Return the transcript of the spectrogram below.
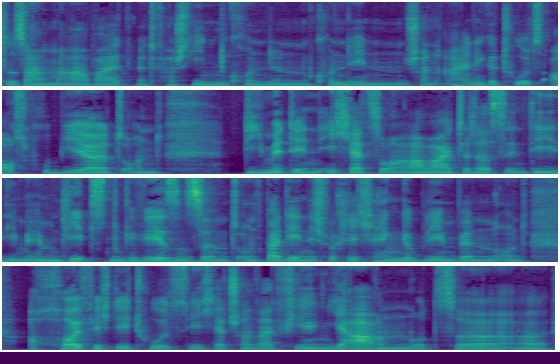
Zusammenarbeit mit verschiedenen Kundinnen und Kundinnen schon einige Tools ausprobiert und die, mit denen ich jetzt so arbeite, das sind die, die mir am liebsten gewesen sind und bei denen ich wirklich hängen geblieben bin und auch häufig die Tools, die ich jetzt schon seit vielen Jahren nutze, äh,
